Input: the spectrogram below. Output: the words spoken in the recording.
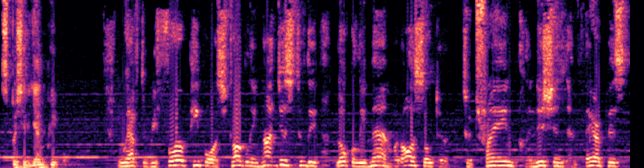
especially young people. We have to refer people who are struggling not just to the local imam, but also to, to trained clinicians and therapists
